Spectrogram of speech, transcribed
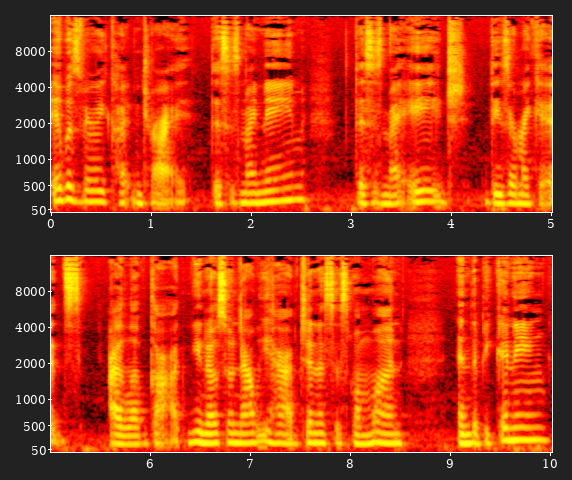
It was very cut and dry. This is my name. This is my age. These are my kids. I love God. You know, so now we have Genesis 1 1. In the beginning,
